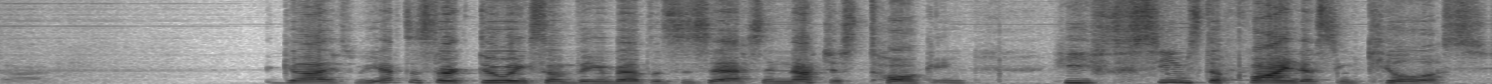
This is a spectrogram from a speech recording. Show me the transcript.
time. Guys, we have to start doing something about this assassin, not just talking. He seems to find us and kill us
